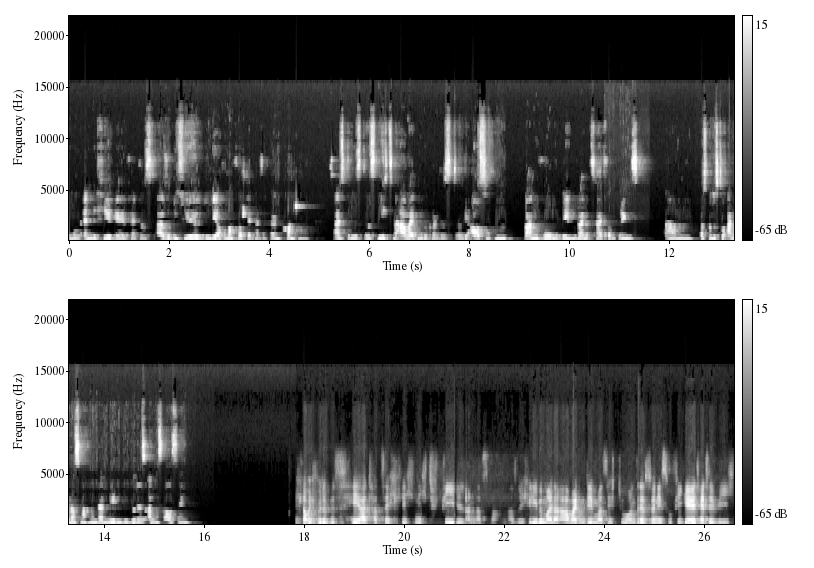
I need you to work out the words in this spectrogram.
unendlich viel Geld hättest, also wie viel du dir auch immer vorstellen kannst auf deinem Konto, das heißt, du müsstest nichts mehr arbeiten, du könntest äh, dir aussuchen, wann, wo, mit wem du deine Zeit verbringst, ähm, was würdest du anders machen in deinem Leben? Wie würde es anders aussehen? Ich glaube, ich würde bisher tatsächlich nicht viel anders machen. Also ich liebe meine Arbeit und dem, was ich tue. Und selbst wenn ich so viel Geld hätte, wie ich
